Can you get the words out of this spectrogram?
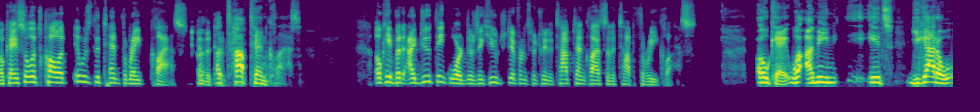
Okay. So let's call it, it was the 10th ranked class in a, the a country. top ten class. Okay. But I do think, Ward, there's a huge difference between a top 10 class and a top three class. Okay, well, I mean, it's you got to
